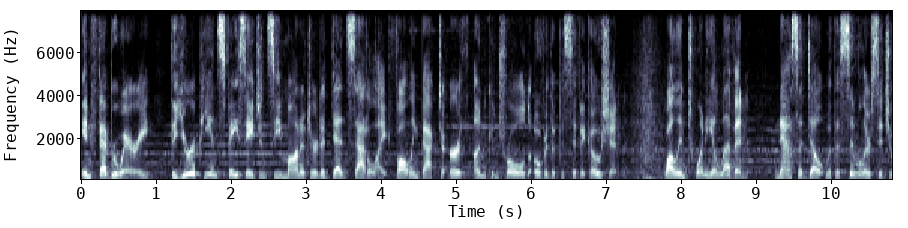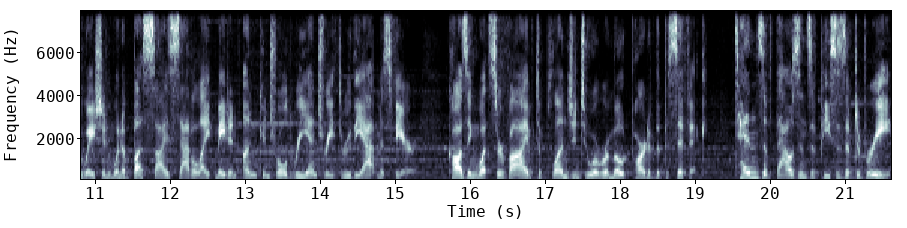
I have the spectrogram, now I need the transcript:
In February, the European Space Agency monitored a dead satellite falling back to Earth uncontrolled over the Pacific Ocean, while in 2011, NASA dealt with a similar situation when a bus-sized satellite made an uncontrolled re-entry through the atmosphere, causing what survived to plunge into a remote part of the Pacific. Tens of thousands of pieces of debris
